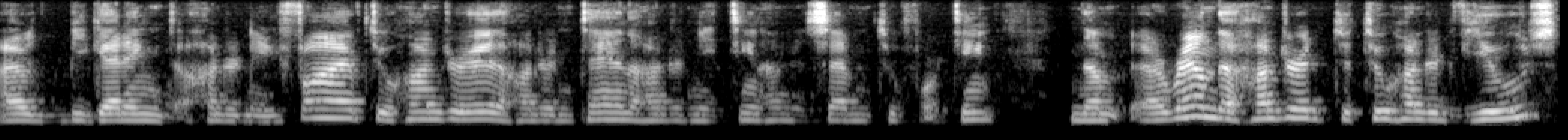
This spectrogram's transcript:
I would be getting 185 200 110 118 107 214 around the 100 to 200 views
